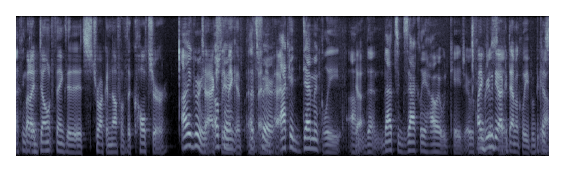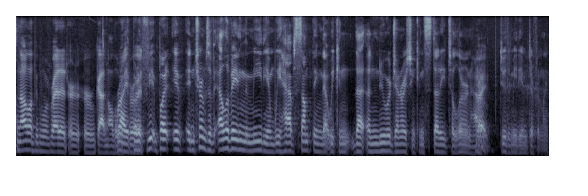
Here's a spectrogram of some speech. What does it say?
I think but I don't think that it struck enough of the culture. I agree. To actually okay, make a- that's an fair. impact. Academically, um, Yeah. then that's exactly how I would cage everything. I agree with you said. academically, but because Yeah. not a lot of people have read it or, or gotten all the way Right, through but it. if you, but if in terms of elevating the medium, we have something that we can that a newer generation can study to learn how to do the medium differently.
